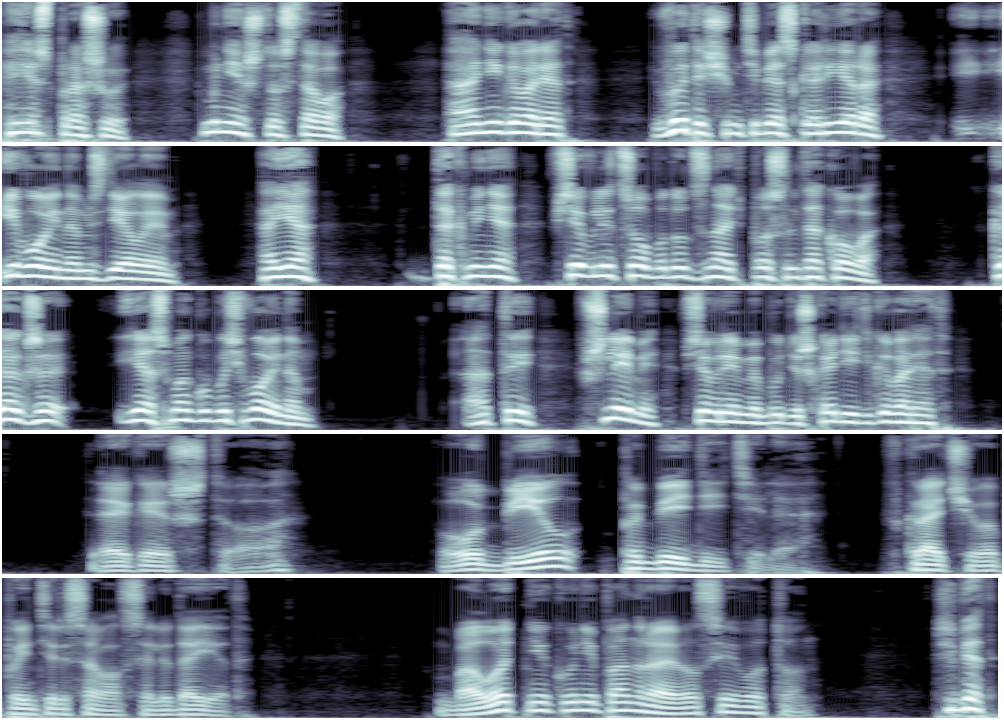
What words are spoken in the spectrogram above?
«Я спрашиваю, мне что с того? А они говорят, вытащим тебя с карьера и воином сделаем. А я... Так меня все в лицо будут знать после такого. Как же я смогу быть воином? А ты в шлеме все время будешь ходить, говорят». «Так и что? Убил победителя?» — вкратчиво поинтересовался людоед. Болотнику не понравился его тон. «Ребят,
